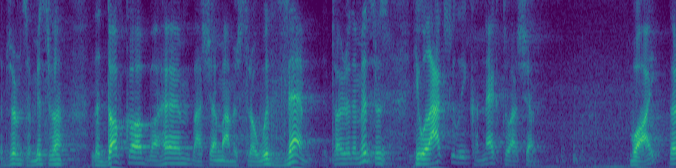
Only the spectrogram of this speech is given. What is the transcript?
observance of mitzvah, the dovka bahem b'Hashem amistro. With them, the Torah and the mitzvahs, he will actually connect to Hashem. Why? The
